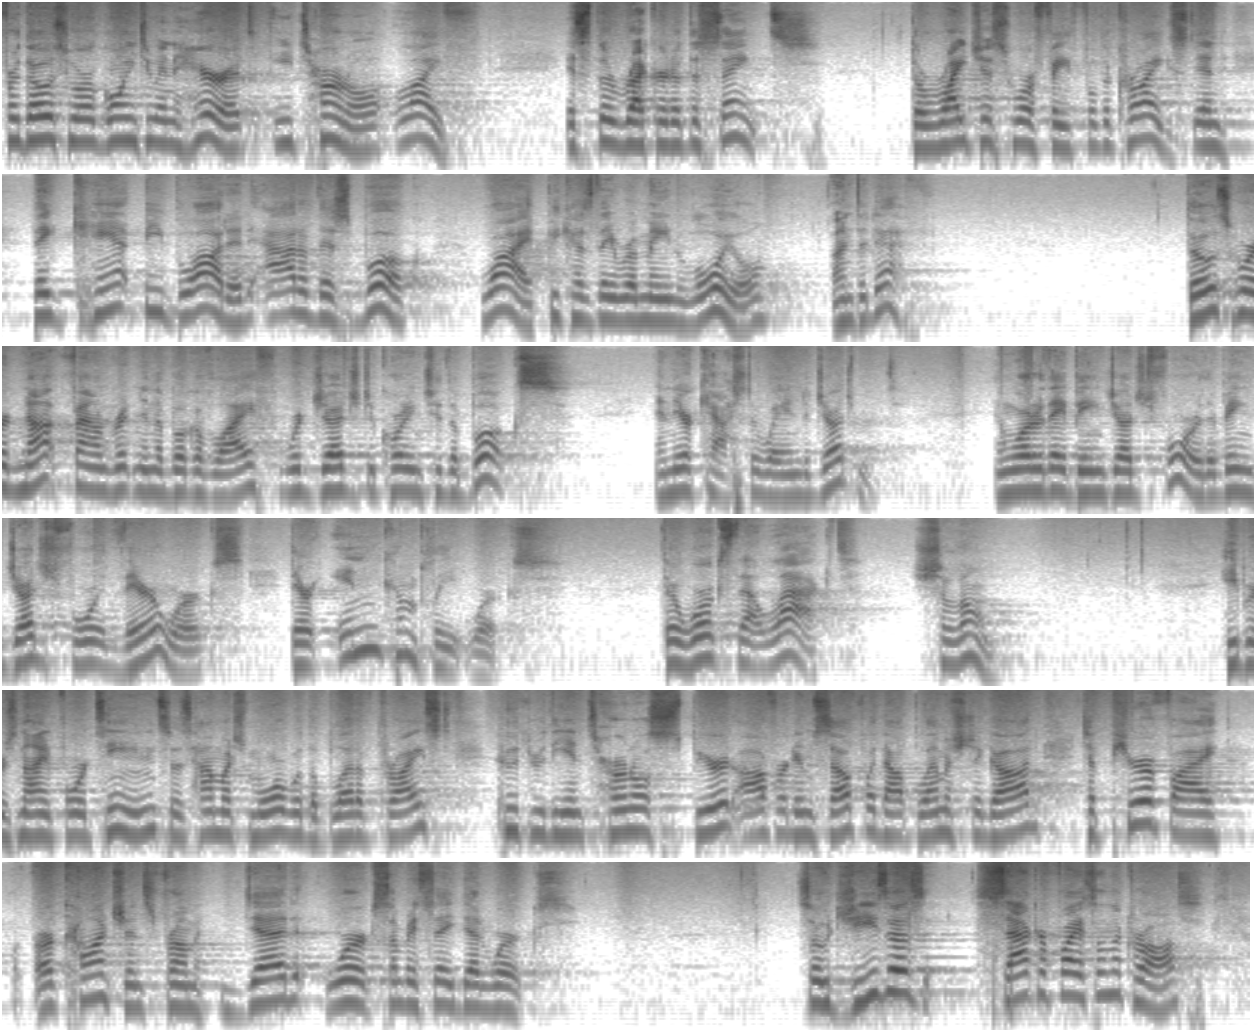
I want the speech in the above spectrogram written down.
For those who are going to inherit eternal life. It's the record of the saints, the righteous who are faithful to Christ. And they can't be blotted out of this book. Why? Because they remained loyal unto death. Those who are not found written in the book of life were judged according to the books and they're cast away into judgment. And what are they being judged for? They're being judged for their works, their incomplete works, their works that lacked shalom. Hebrews 9:14 says how much more will the blood of Christ who through the internal spirit offered himself without blemish to God to purify our conscience from dead works. Somebody say dead works. So Jesus sacrifice on the cross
